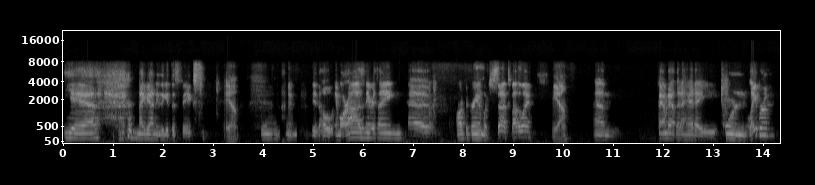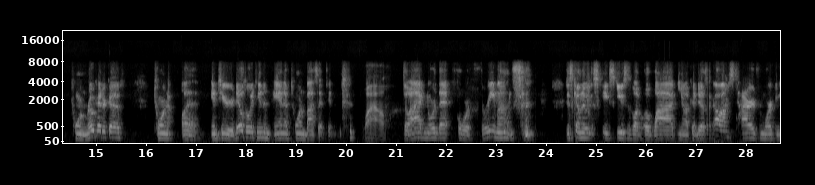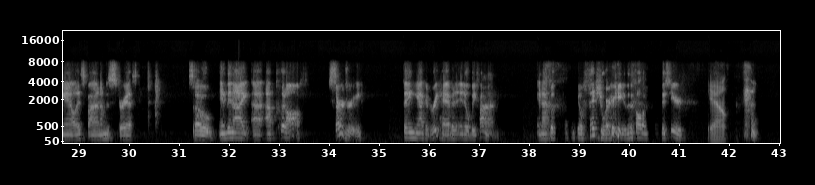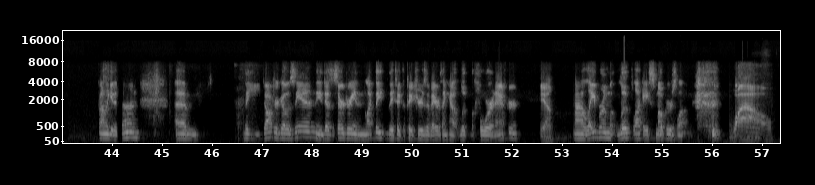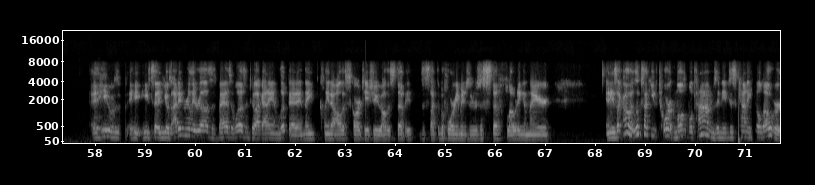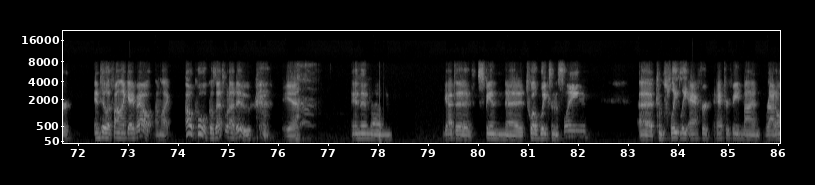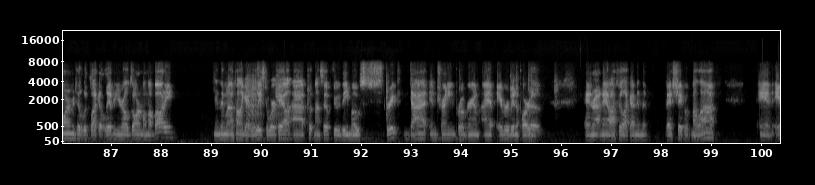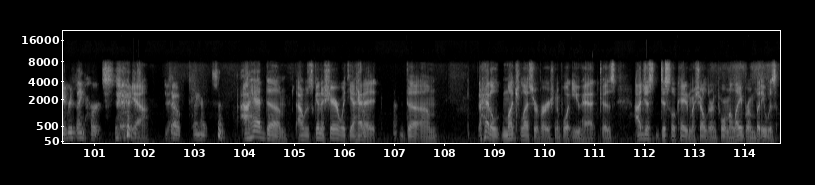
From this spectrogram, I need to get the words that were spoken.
yeah, maybe I need to get this fixed. Yeah. Went and did the whole MRIs and everything, uh, arthrogram, which sucks, by the way. Yeah. Um, found out that I had a torn labrum, torn rotator cuff, torn uh, anterior deltoid tendon, and a torn bicep tendon. Wow. So I ignored that for three months, just coming up with excuses of, of why you know I couldn't do. it. I was like, oh, I'm just tired from working out. It's fine. I'm just stressed. So and then I I, I put off surgery, thinking I could rehab it and it'll be fine. And I put until February the following this year. Yeah. finally get it done. Um, the doctor goes in, he does the surgery, and like they, they took the pictures of everything how it looked before and after. Yeah. My labrum looked like a smoker's lung. Wow. he was he, he said he goes I didn't really realize as bad as it was until I got in and looked at it and they cleaned out all the scar tissue all this stuff it just like the before image there was just stuff floating in there and he's like oh it looks like you've tore it multiple times and it just kind of healed over until it finally gave out I'm like oh cool because that's what I do Yeah. and then um, got to spend uh, 12 weeks in a sling. Uh, completely after atrophied my right arm until it looked like an 11 year old's arm on my body. And then when I finally got released to work out, I put myself through the most strict diet and training program I have ever been a part of. And right now, I feel like I'm in the best shape of my life, and everything hurts. Yeah. so everything hurts. I had um I was gonna share with you I had a the um I had a much lesser version of what you had because I just dislocated my shoulder and tore my labrum, but it was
